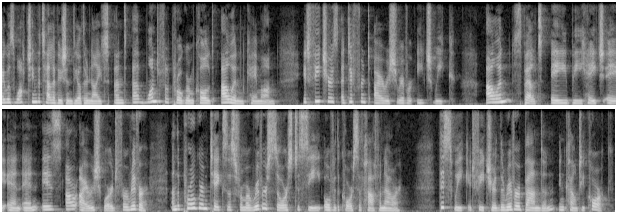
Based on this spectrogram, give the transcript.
I was watching the television the other night and a wonderful programme called Abhainn came on. It features a different Irish river each week. Abhainn, spelt A B H A N N, is our Irish word for river, and the programme takes us from a river source to sea over the course of half an hour. This week it featured the River Bandon in County Cork.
